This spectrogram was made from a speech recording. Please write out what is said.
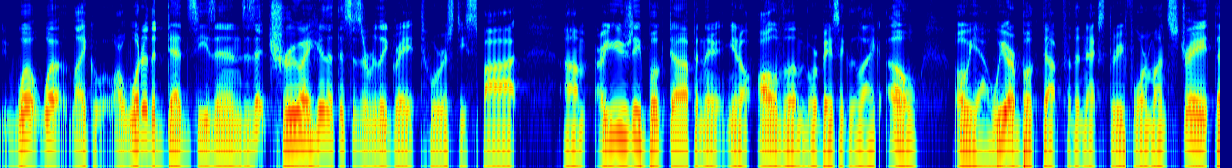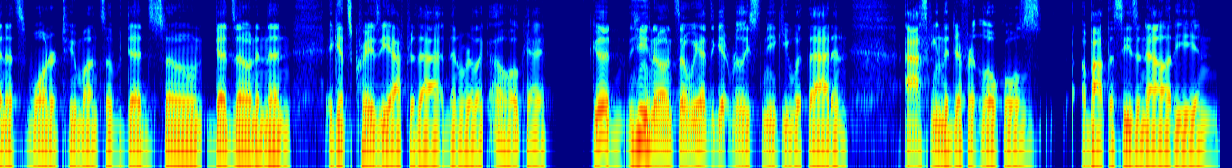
What what like what are the dead seasons? Is it true? I hear that this is a really great touristy spot. Um, are you usually booked up? And they, you know, all of them were basically like, oh, oh yeah, we are booked up for the next three, four months straight. Then it's one or two months of dead zone, dead zone, and then it gets crazy after that. And then we are like, oh, okay, good, you know. And so we had to get really sneaky with that and asking the different locals about the seasonality and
